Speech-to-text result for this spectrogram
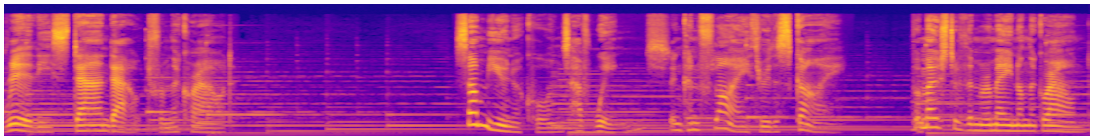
really stand out from the crowd. Some unicorns have wings and can fly through the sky, but most of them remain on the ground.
